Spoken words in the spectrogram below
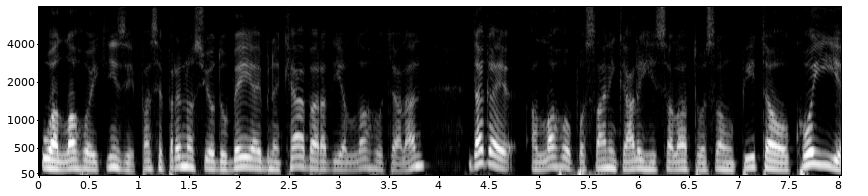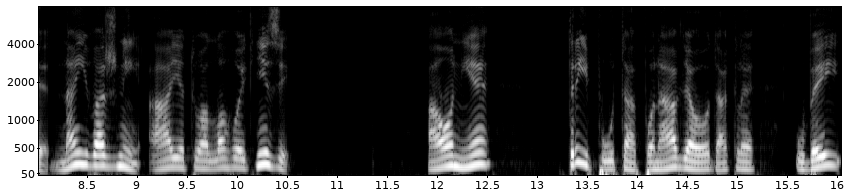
u Allahovoj knjizi, pa se prenosi od Ubeja ibn Kaba radijallahu ta'lan, da ga je Allahov poslanik alihi salatu wasalam pitao koji je najvažniji ajet u Allahovoj knjizi. A on je tri puta ponavljao, dakle, Ubej,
